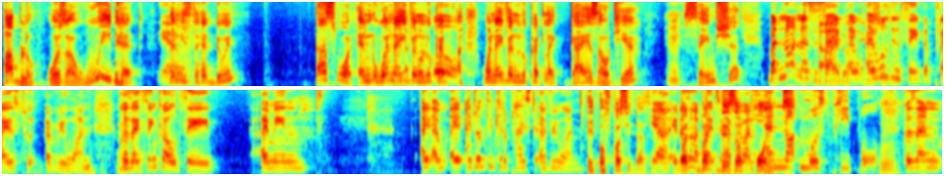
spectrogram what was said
Pablo was a weed head. Yeah. Then he started doing. That's what. And when I mm. even look at oh, oh. uh, when I even look at like guys out here, mm. same shit. But not necessarily. don't I, I, wouldn't say it applies to everyone mm. because I think I would say, I mean, I, I I- I don't think it applies to everyone. It of course it doesn't. Yeah, it doesn't apply but to there's everyone, a point. and not most people. Because then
